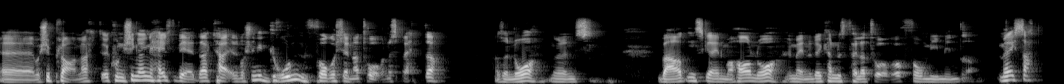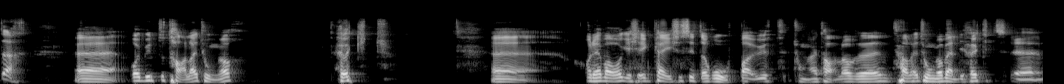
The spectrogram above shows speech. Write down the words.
Eh, det var ikke planlagt. Jeg kunne ikke engang helt vite Det var ikke noen grunn for å kjenne tårene sprette. Altså nå, når den verdensgreiene vi har nå, jeg mener det kan du felle tårer for mye mindre. Men jeg satt der, eh, og jeg begynte å tale i tunger. Høyt. Eh, og det var også ikke, Jeg pleier ikke å sitte og rope ut tunga i taler, eh, taler i tunger veldig høyt, eh,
